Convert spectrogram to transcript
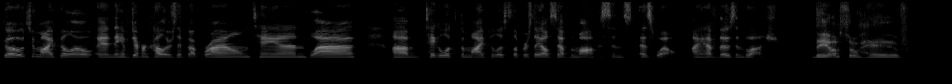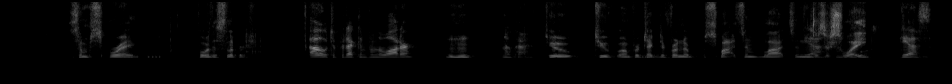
go to my pillow and they have different colors they've got brown tan black um, take a look at the my pillow slippers they also have the moccasins as well i have those in blush They also have some spray for the slippers oh to protect them from the water Mm Mhm. okay to to um, protect it from the spots and blots and Yeah. Because they're suede. yes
